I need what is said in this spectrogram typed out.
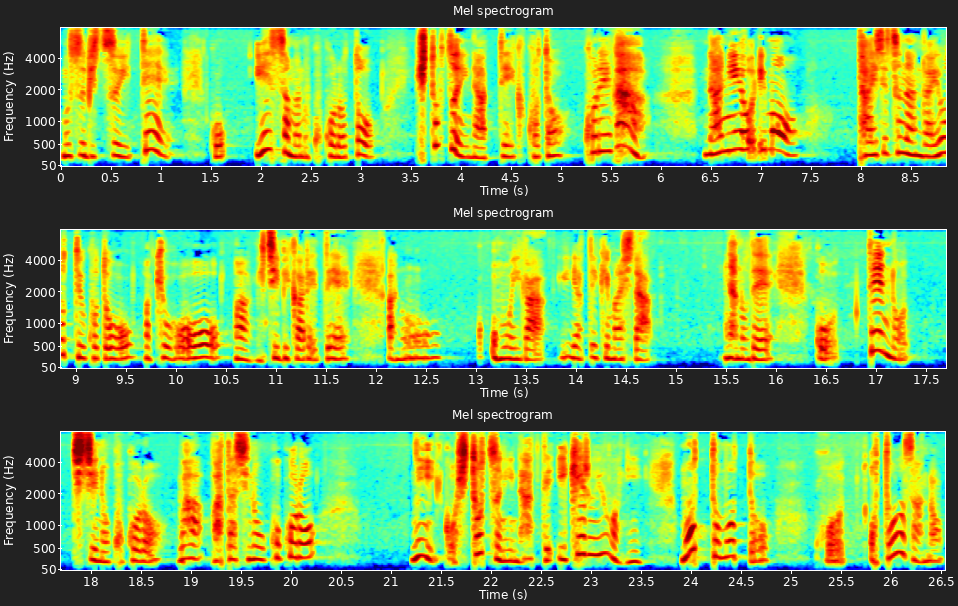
結びついて、こう、イエス様の心と一つになっていくこと、これが何よりも大切なんだよっていうことを、まあ、今日、まあ、導かれて、あの、思いがやってきました。なので、こう、天の父の心は私の心にこう一つになっていけるように、もっともっと、こう、お父さんの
